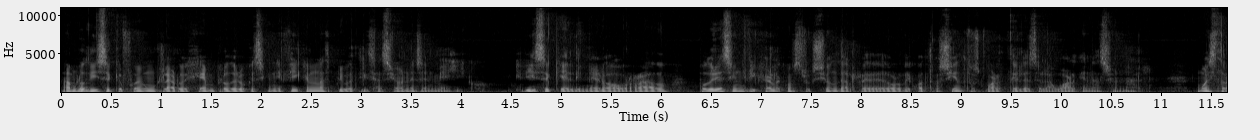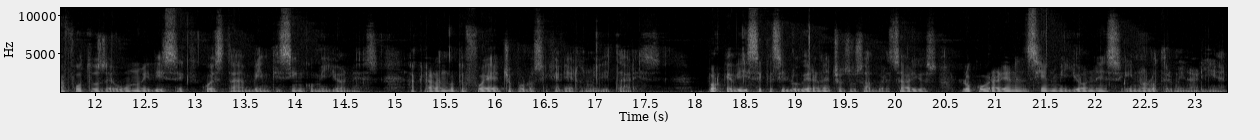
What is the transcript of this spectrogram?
AMLO dice que fue un claro ejemplo de lo que significan las privatizaciones en México y dice que el dinero ahorrado podría significar la construcción de alrededor de 400 cuarteles de la Guardia Nacional. Muestra fotos de uno y dice que cuesta 25 millones, aclarando que fue hecho por los ingenieros militares, porque dice que si lo hubieran hecho sus adversarios, lo cobrarían en 100 millones y no lo terminarían.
